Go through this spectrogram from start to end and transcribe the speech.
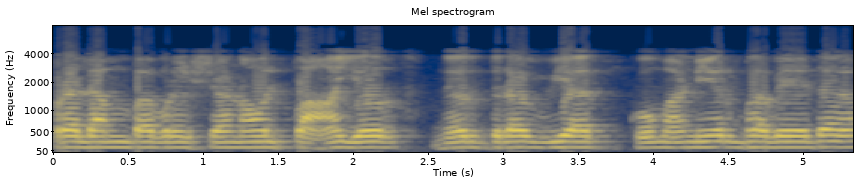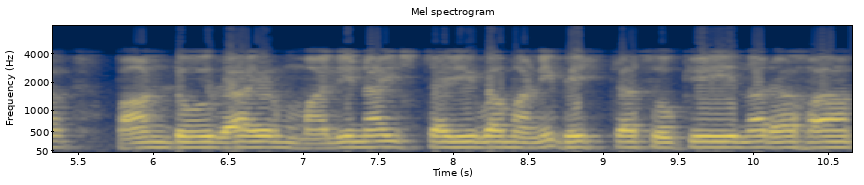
प्रलम्बवृषणोल्पायुर्निर्द्रव्यकुमणिर्भवेद। पाण्डुरैर्मलिनैश्चैव मणिभिश्च सुखी नरः।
